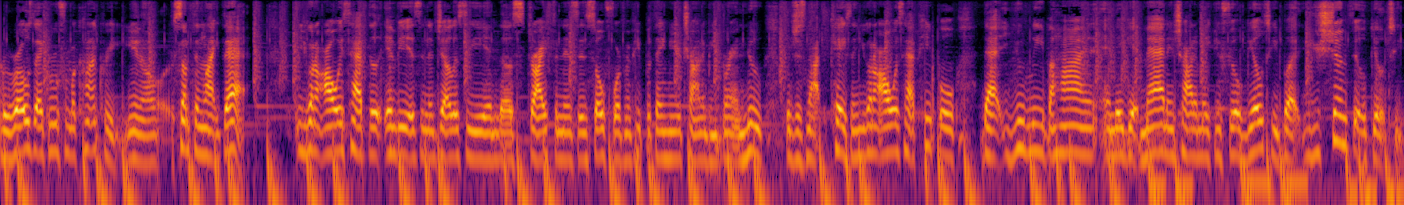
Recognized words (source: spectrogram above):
the rose that grew from a concrete, you know, something like that. You're gonna always have the envious and the jealousy and the strifeness and so forth, and people thinking you're trying to be brand new, which is not the case. And you're gonna always have people that you leave behind and they get mad and try to make you feel guilty, but you shouldn't feel guilty.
